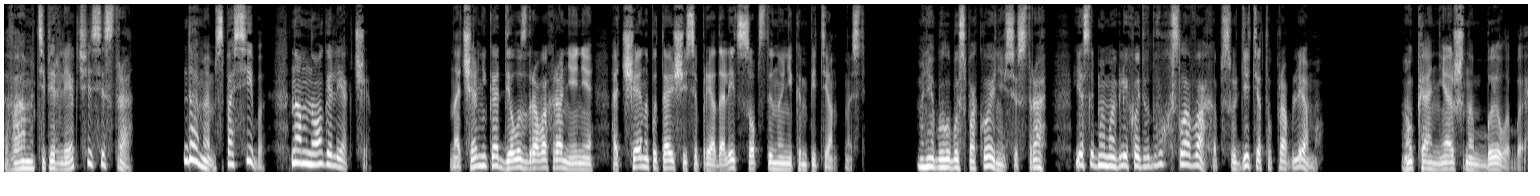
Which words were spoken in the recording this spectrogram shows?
«Вам теперь легче, сестра?» «Да, мэм, спасибо. Намного легче». Начальник отдела здравоохранения, отчаянно пытающийся преодолеть собственную некомпетентность. «Мне было бы спокойнее, сестра, если бы мы могли хоть в двух словах обсудить эту проблему». Ну, конечно, было бы.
